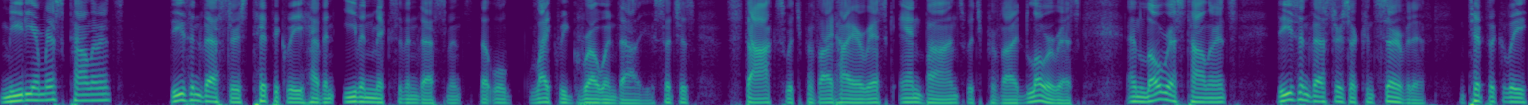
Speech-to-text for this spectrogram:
Medium risk tolerance, these investors typically have an even mix of investments that will likely grow in value, such as stocks, which provide higher risk, and bonds, which provide lower risk. And low risk tolerance, these investors are conservative and typically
